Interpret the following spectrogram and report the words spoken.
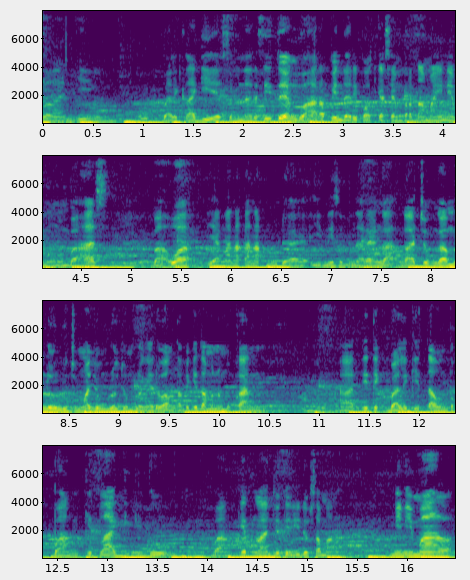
lu anjing. Balik lagi ya sebenarnya sih itu yang gue harapin dari podcast yang pertama ini emang membahas bahwa yang anak-anak muda ini sebenarnya nggak nggak cuma nggak melulu cuma jomblo-jomblonya doang tapi kita menemukan uh, titik balik kita untuk bangkit lagi gitu. Bangkit ngelanjutin hidup sama minimal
